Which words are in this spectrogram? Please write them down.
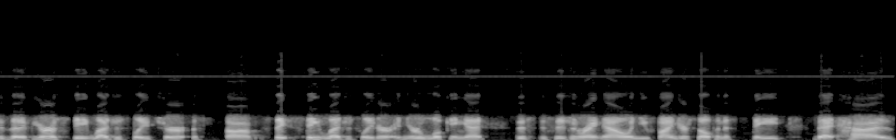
is that if you're a state legislature, uh, state state legislator, and you're looking at this decision right now, and you find yourself in a state that has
